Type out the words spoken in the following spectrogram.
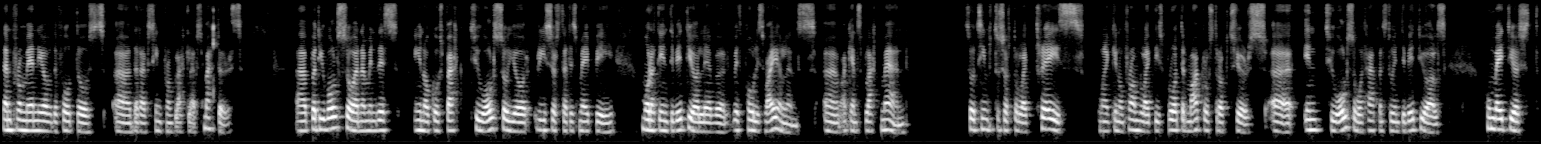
than from many of the photos uh, that I've seen from Black Lives Matters. Uh, but you've also, and I mean, this you know goes back to also your research that is maybe more at the individual level with police violence uh, against black men. So it seems to sort of like trace like you know from like these broader macro structures uh, into also what happens to individuals who may just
